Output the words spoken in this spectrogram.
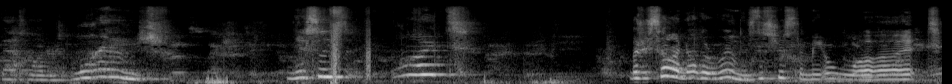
Bath water's orange. This is what? But I saw another room. Is this just a mirror? What?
